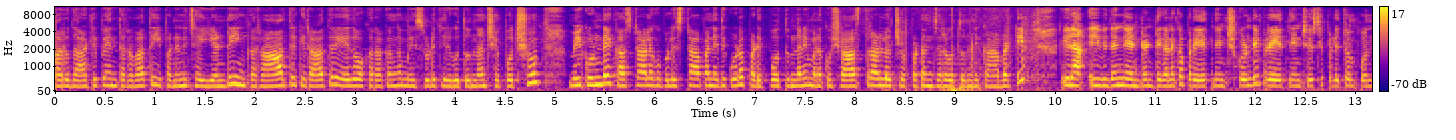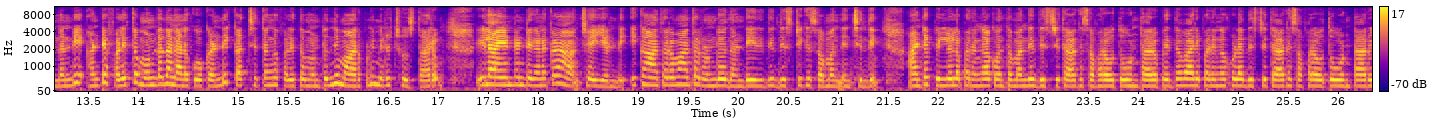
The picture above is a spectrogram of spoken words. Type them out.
ఆరు దాటిపోయిన తర్వాత ఈ పనిని చెయ్యండి. ఇంకా రాత్రికి రాత్రి ఏదో ఒక రకంగా మీ సుడి తిరుగుతుందని చెప్పొచ్చు. మీకుండే కష్టాలకు పులిస్టాప్ అనేది కూడా పడిపోతుందని మనకు శాస్త్రాల్లో చెప్పడం జరుగుతుంది కాబట్టి ఇలా ఈ విధంగా ఏంటంటే కనుక ప్రయత్నించుకోండి. ప్రయత్నించేసి ఫలితం పొందండి. అంటే ఫలితం ఉండదని అనుకోకండి. ఖచ్చితంగా ఫలితం ఉంటుంది. మార్పుని మీరు చూస్తారు. ఇలా ఏంటంటే కనుక చెయ్యండి. ఇక ఆ తర్వాత రెండోదండి. ఇది దిష్టికి సంబంధించింది. అంటే పిల్లల పరంగా కొంతమంది దిష్టి తాకి సఫర్ అవుతూ ఉంటారు. పెద్దవారి పరంగా కూడా దిష్టి తాకి సఫర్ అవుతూ ఉంటారు.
